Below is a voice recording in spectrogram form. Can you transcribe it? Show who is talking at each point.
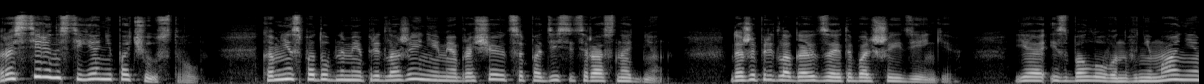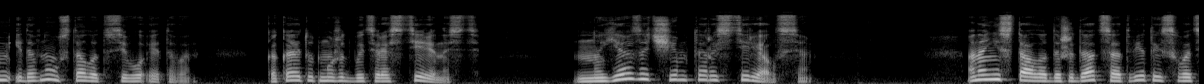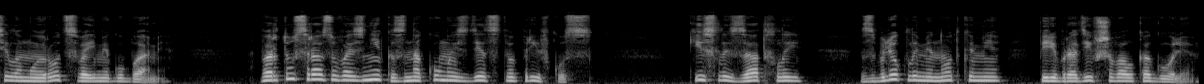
Speaker 1: Растерянности я не почувствовал. Ко мне с подобными предложениями обращаются по десять раз на дню. Даже предлагают за это большие деньги. Я избалован вниманием и давно устал от всего этого. Какая тут может быть растерянность? Но я зачем-то растерялся. Она не стала дожидаться ответа и схватила мой рот своими губами. Во рту сразу возник знакомый с детства привкус. Кислый, затхлый, с блеклыми нотками перебродившего алкоголя.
